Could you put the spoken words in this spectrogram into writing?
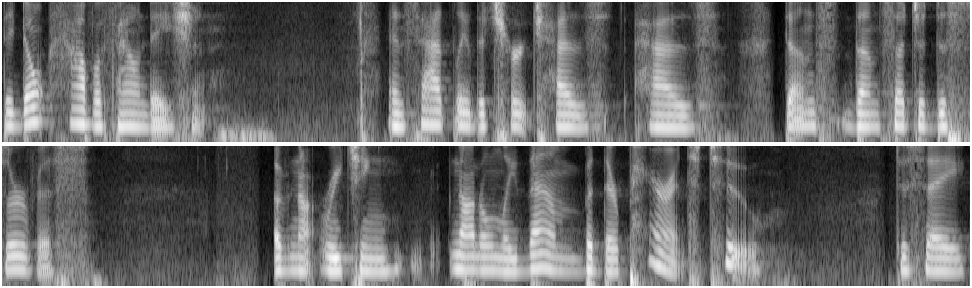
They don't have a foundation. And sadly, the church has, has done them such a disservice of not reaching not only them, but their parents too. To say,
